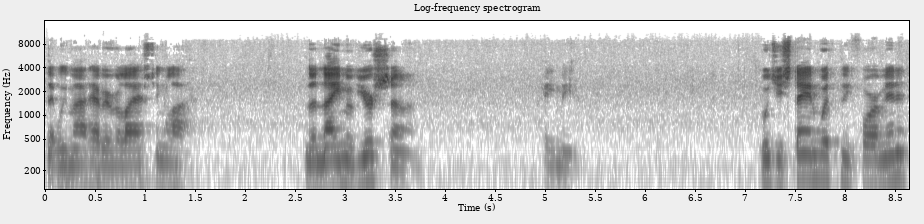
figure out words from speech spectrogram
that we might have everlasting life. In the name of your Son. Amen. Would you stand with me for a minute?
